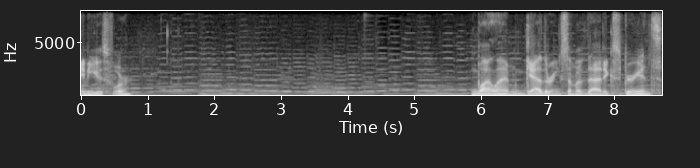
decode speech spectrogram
any use for. While I'm gathering some of that experience,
